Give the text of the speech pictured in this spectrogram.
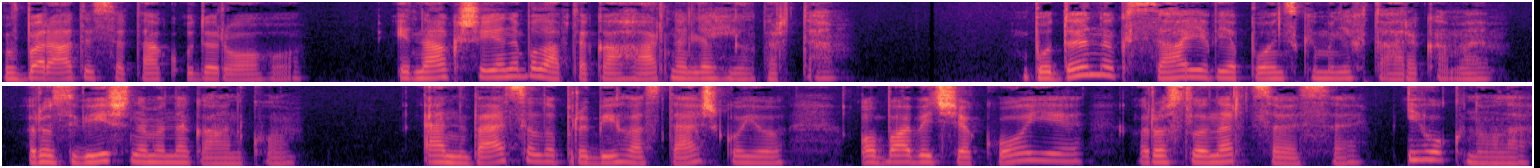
вбиратися так у дорогу, інакше я не була б така гарна для Гілберта. Будинок сяяв японськими ліхтариками, розвішеними на ганку. Ен весело пробігла стежкою, обабіч якої росли нарциси, і гукнула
